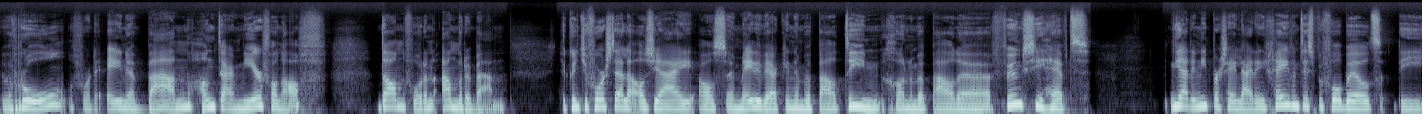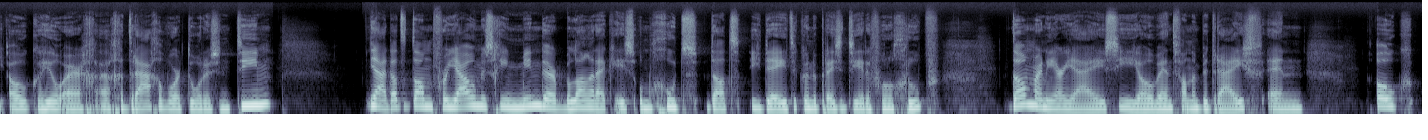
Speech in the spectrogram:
rol, voor de ene baan, hangt daar meer van af dan voor een andere baan. Je kunt je voorstellen als jij als medewerker in een bepaald team gewoon een bepaalde functie hebt ja, die niet per se leidinggevend is bijvoorbeeld, die ook heel erg uh, gedragen wordt door dus een team. Ja, dat het dan voor jou misschien minder belangrijk is om goed dat idee te kunnen presenteren voor een groep, dan wanneer jij CEO bent van een bedrijf en ook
